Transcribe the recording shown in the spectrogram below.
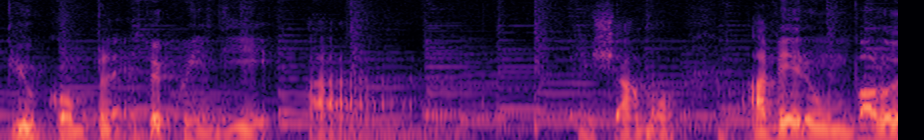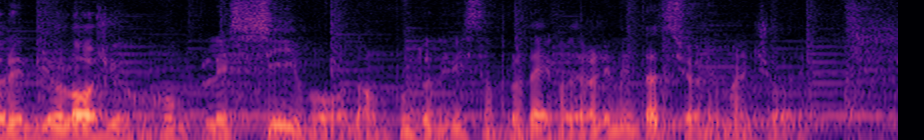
più completo e quindi eh, diciamo, avere un valore biologico complessivo da un punto di vista proteico dell'alimentazione maggiore.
